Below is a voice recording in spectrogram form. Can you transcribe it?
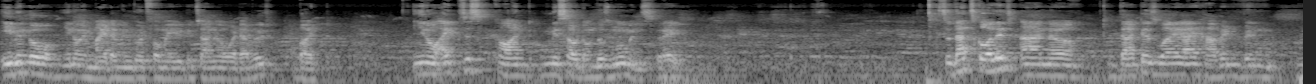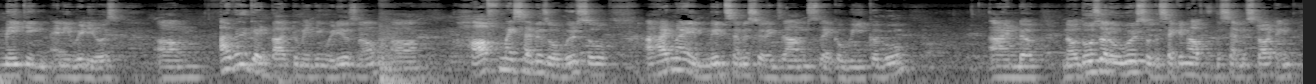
even though you know it might have been good for my YouTube channel or whatever, but you know, I just can't miss out on those moments, right? So that's college and uh, that is why I haven't been making any videos. Um, I will get back to making videos now. Uh, half my sem is over so I had my mid-semester exams like a week ago. And uh, now those are over so the second half of the sem is starting.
